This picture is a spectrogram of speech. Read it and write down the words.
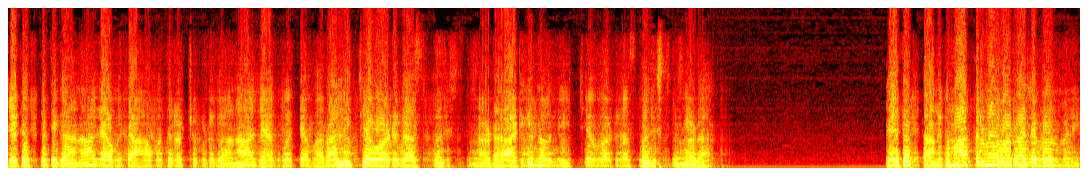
జగత్పతిగానా లేకపోతే ఆపద రక్షకుడుగానా లేకపోతే వరాలు ఇచ్చేవాడుగా స్మరిస్తున్నాడా? అడిగినవన్నీ ఇచ్చేవాడుగా స్మరిస్తున్నాడా? లేదా తనకు మాత్రమే వరాలు ఇవ్వమని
